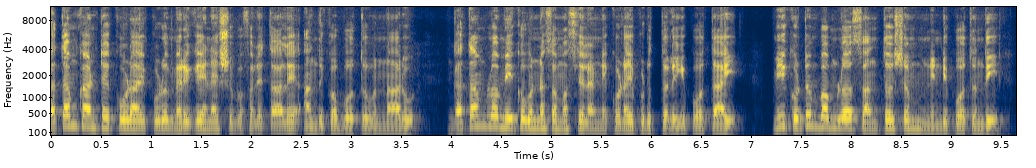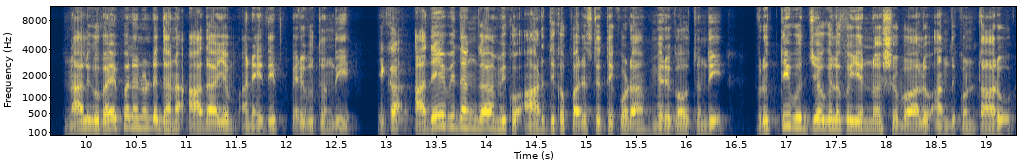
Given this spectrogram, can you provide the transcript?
గతం కంటే కూడా ఇప్పుడు మెరుగైన శుభ ఫలితాలే అందుకోబోతూ ఉన్నారు. గతంలో మీకు ఉన్న సమస్యలన్నీ కూడా ఇప్పుడు తొలగిపోతాయి. మీ కుటుంబంలో సంతోషం నిండిపోతుంది. నాలుగు వైపుల నుండి ధన ఆదాయం అనేది పెరుగుతుంది. ఇక అదే విధంగా మీకు ఆర్థిక పరిస్థితి కూడా మెరుగవుతుంది. వృత్తి ఉద్యోగులకు ఎన్నో శుభాలు అందుకుంటారు.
